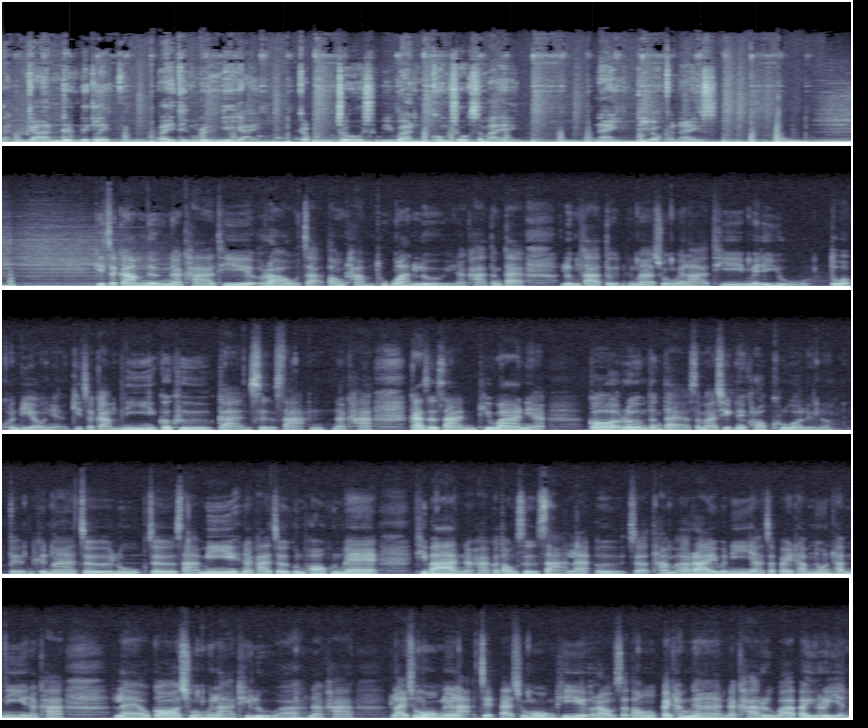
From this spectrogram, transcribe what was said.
จัดการเรื่องเล็กๆ ไปถึงเรื่องใหญ่ๆ กับคุณโจชวีวันคงโชคสมัยใน The Organize กิจกรรมหนึ่งนะคะที่เราจะต้องทำทุกวันเลยนะคะ ตั้งแต่ลืมตาตื่นขึ้นมาช่วงเวลาที่ไม่ได้อยู่ตัวคนเดียวเนี่ยกิจกรรมนี้ก็คือการสื่อสารนะคะ การสื่อสารที่ว่าเนี่ยก็เริ่มตั้งแต่สมาชิกในครอบครัวเลยเนาะตื่นขึ้นมาเจอลูกเจอสามีนะคะ เจอคุณพ่อคุณแม่ที่บ้านนะคะ ก็ต้องสื่อสารและเออจะทำอะไรวันนี้อยากจะไปทำนู่นทำนี่นะคะ แล้วก็ช่วงเวลาที่เหลือนะคะ หลายชั่วโมงเลยละ7-8 ชั่วโมงที่เราจะต้องไปทำงานนะคะ หรือว่าไปเรียน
